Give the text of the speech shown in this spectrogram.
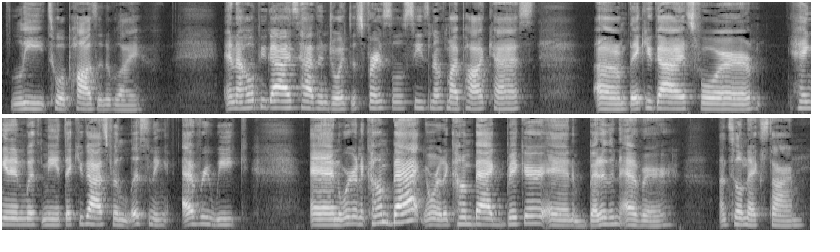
lead to a positive life. And I hope you guys have enjoyed this first little season of my podcast. Um, thank you guys for hanging in with me. Thank you guys for listening every week. And we're going to come back and we're going to come back bigger and better than ever. Until next time.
